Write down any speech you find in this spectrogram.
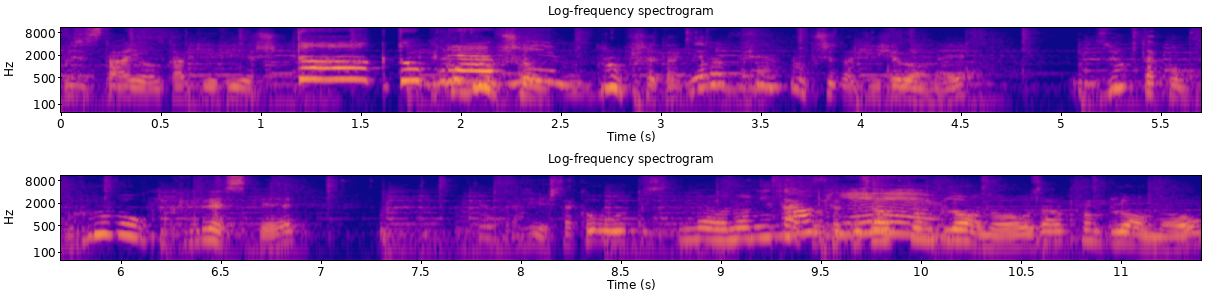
wystają, takie wiesz... Tak, Tylko dobra, grubsze, wiem. grubsze tak, ja Dobra. bym grubszy taki zielony. Zrób taką grubą kreskę, Dobra. wiesz, taką, no, no nie taką, taką wiem. zaokrągloną, zaokrągloną.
